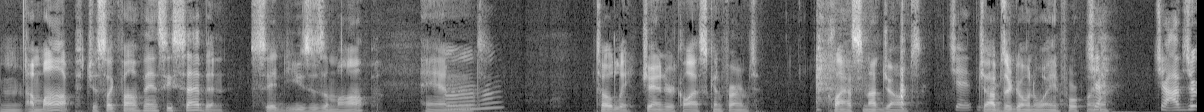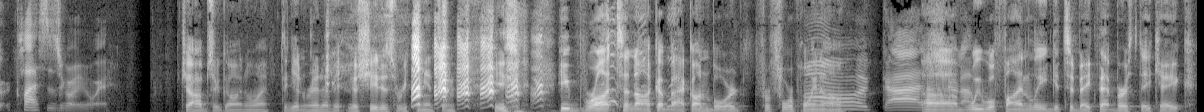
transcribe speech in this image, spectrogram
Mm, a mop, just like Final Fantasy VII. Sid uses a mop, and Mm-hmm. totally janitor class confirmed. Class, not jobs. Jobs are going away in 4.0. Jo- jobs or classes are going away. Jobs are going away. They're getting rid of it. Yoshida's recanting. He's, he brought Tanaka back on board for 4.0. Oh God! Um, we will finally get to bake that birthday cake.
